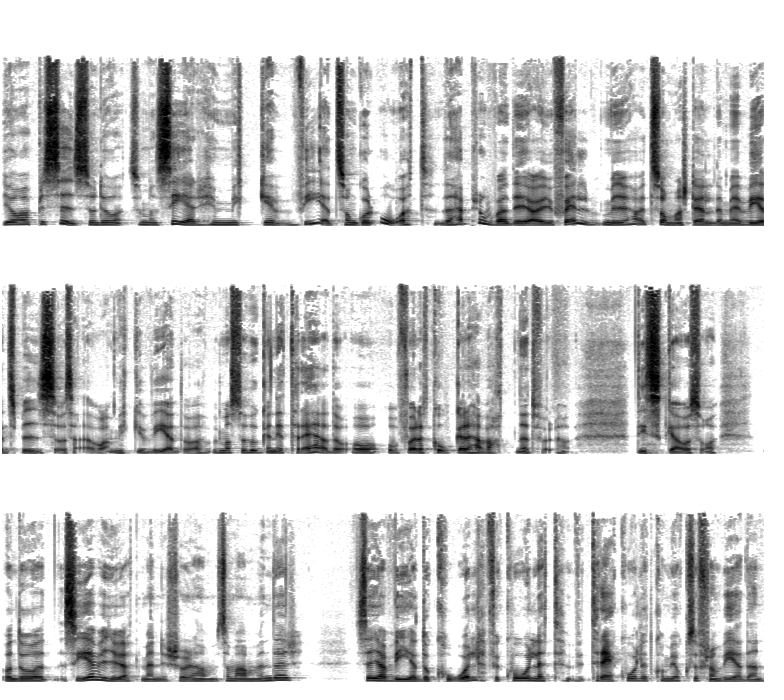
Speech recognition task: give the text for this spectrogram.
Ja, precis. Så, då, så man ser hur mycket ved som går åt. Det här provade jag ju själv. Vi har ett sommarställe med vedspis och så här, mycket ved. Och vi måste hugga ner träd och, och, och för att koka det här vattnet för att diska och så. Och då ser vi ju att människor som använder sig av ved och kol, för kolet, träkolet kommer ju också från veden.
